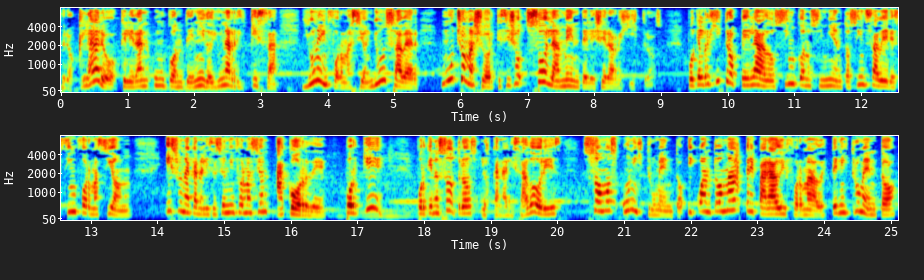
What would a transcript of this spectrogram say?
pero claro que le dan un contenido y una riqueza y una información y un saber mucho mayor que si yo solamente leyera registros. Porque el registro pelado, sin conocimiento, sin saberes, sin formación, es una canalización de información acorde. ¿Por qué? Porque nosotros, los canalizadores, somos un instrumento y cuanto más preparado y formado esté el instrumento,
